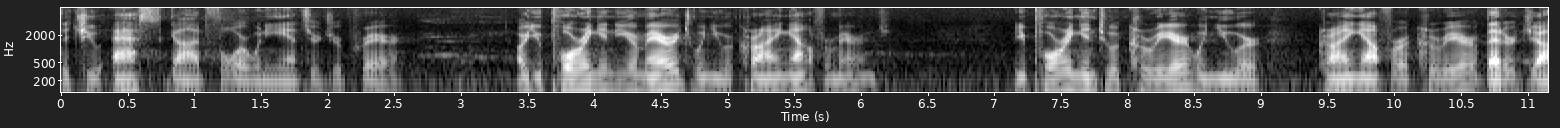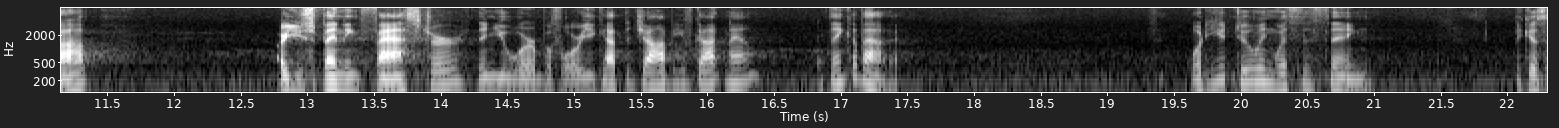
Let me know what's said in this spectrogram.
that you asked God for when He answered your prayer? Are you pouring into your marriage when you were crying out for marriage? Are you pouring into a career when you were crying out for a career, a better job? Are you spending faster than you were before you got the job you've got now? Think about it. What are you doing with the thing? Because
